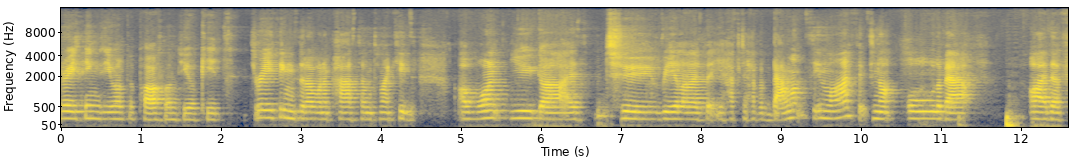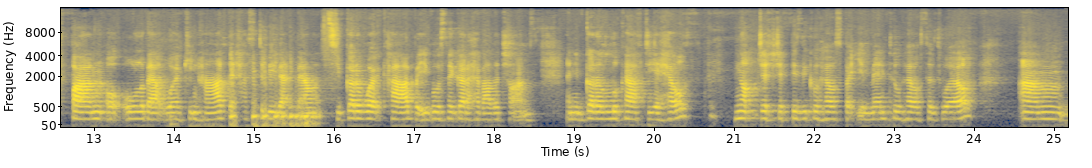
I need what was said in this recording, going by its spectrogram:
three things you want to pass on to your kids? Three things that I want to pass on to my kids. I want you guys to realize that you have to have a balance in life. It's not all about either fun or all about working hard. There has to be that balance. You've got to work hard, but you've also got to have other times. And you've got to look after your health, not just your physical health, but your mental health as well. Um,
